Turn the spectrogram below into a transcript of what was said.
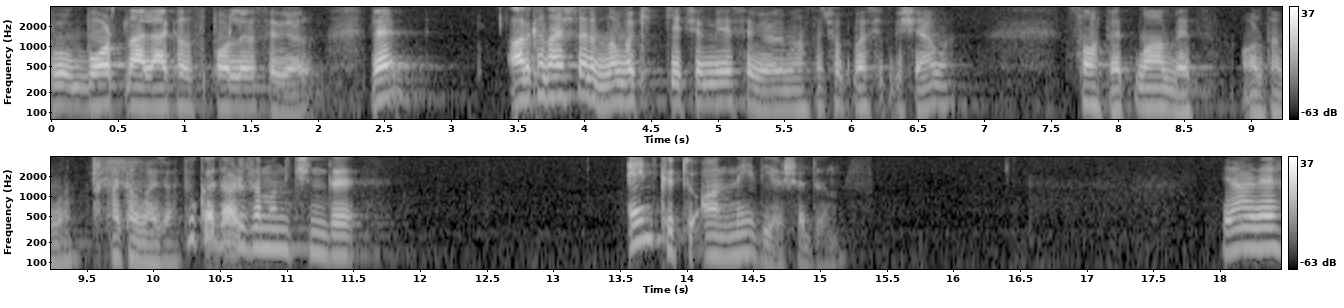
Bu boardla alakalı sporları seviyorum. Ve arkadaşlarımla vakit geçirmeyi seviyorum aslında. Çok basit bir şey ama sohbet, muhabbet ortamı, takılmaca. Bu kadar zaman içinde en kötü an neydi yaşadığınız? Yani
